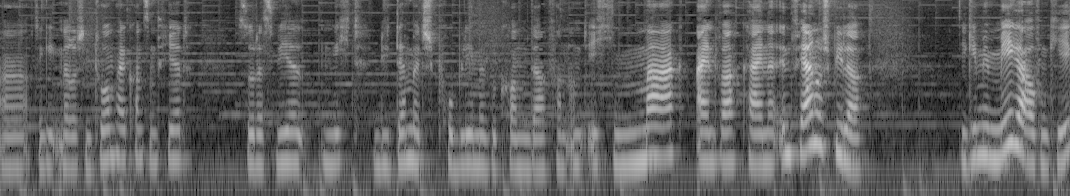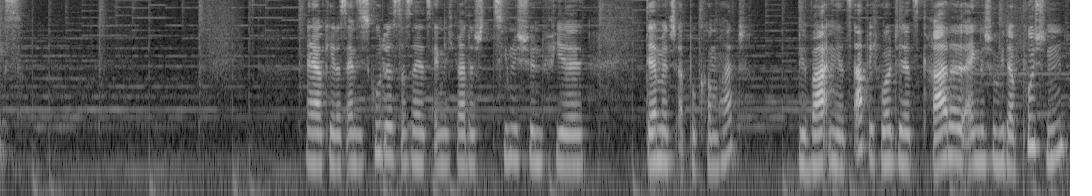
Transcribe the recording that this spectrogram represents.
äh, auf den gegnerischen Turm halt konzentriert, so dass wir nicht die Damage-Probleme bekommen davon. Und ich mag einfach keine Inferno-Spieler. Die gehen mir mega auf den Keks. Naja, okay, das einzig Gute ist, dass er jetzt eigentlich gerade ziemlich schön viel Damage abbekommen hat. Wir warten jetzt ab. Ich wollte jetzt gerade eigentlich schon wieder pushen.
